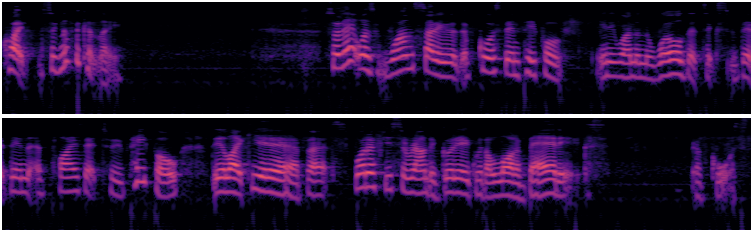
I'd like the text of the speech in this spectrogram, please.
quite significantly. So that was one study. Of course, then people, anyone in the world that's that then applies that to people, they're like, yeah, but what if you surround a good egg with a lot of bad eggs? Of course,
